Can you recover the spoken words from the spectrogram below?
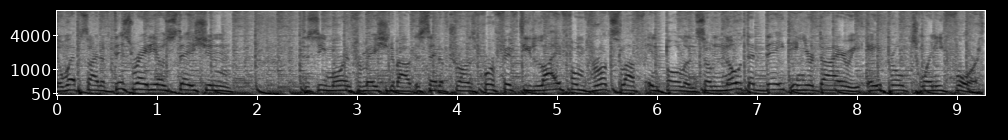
the website of this radio station to see more information about the State of Trance 450 live from Wrocław in Poland. So note that date in your diary, April 24th.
